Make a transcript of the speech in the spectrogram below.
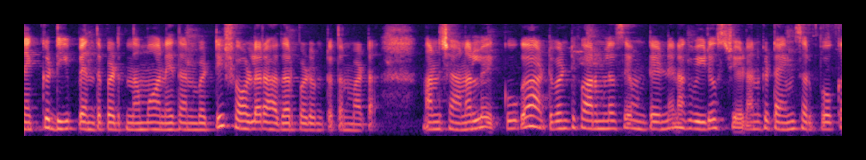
నెక్ డీప్ ఎంత పెడుతున్నామో అనే దాన్ని బట్టి షోల్డర్ ఆధారపడి ఉంటుంది అనమాట మన ఛానల్లో ఎక్కువగా అటువంటి ఫార్ములాసే ఉంటాయండి. నాకు వీడియోస్ చేయడానికి టైం సరిపోక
